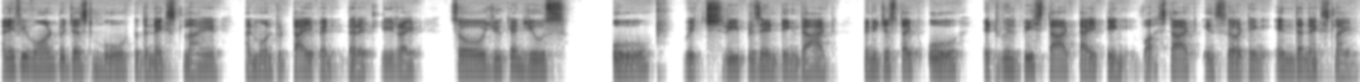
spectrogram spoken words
and if you want to just move to the next line and want to type in directly right? So you can use o which representing that. When you just type o it will be start typing start inserting in the next line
